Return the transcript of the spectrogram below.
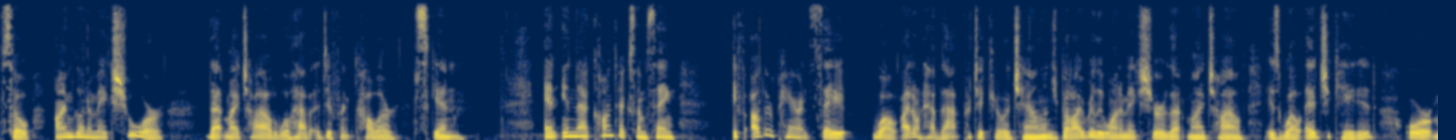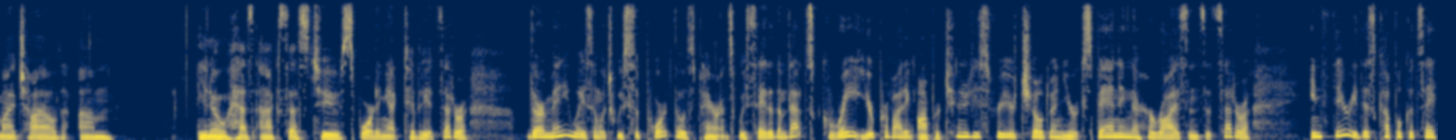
So I'm going to make sure that my child will have a different color skin. And in that context, I'm saying, if other parents say, well, I don't have that particular challenge, but I really want to make sure that my child is well educated or my child, um, you know, has access to sporting activity, etc. There are many ways in which we support those parents. We say to them, "That's great. You're providing opportunities for your children. You're expanding their horizons, etc." In theory, this couple could say,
